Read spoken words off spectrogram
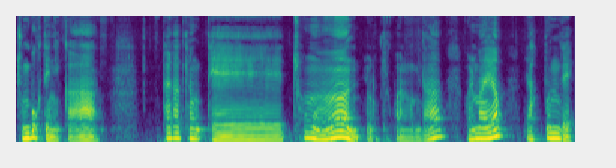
중복되니까 팔각형 대총은 이렇게 구하는 겁니다. 얼마예요? 약분대.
